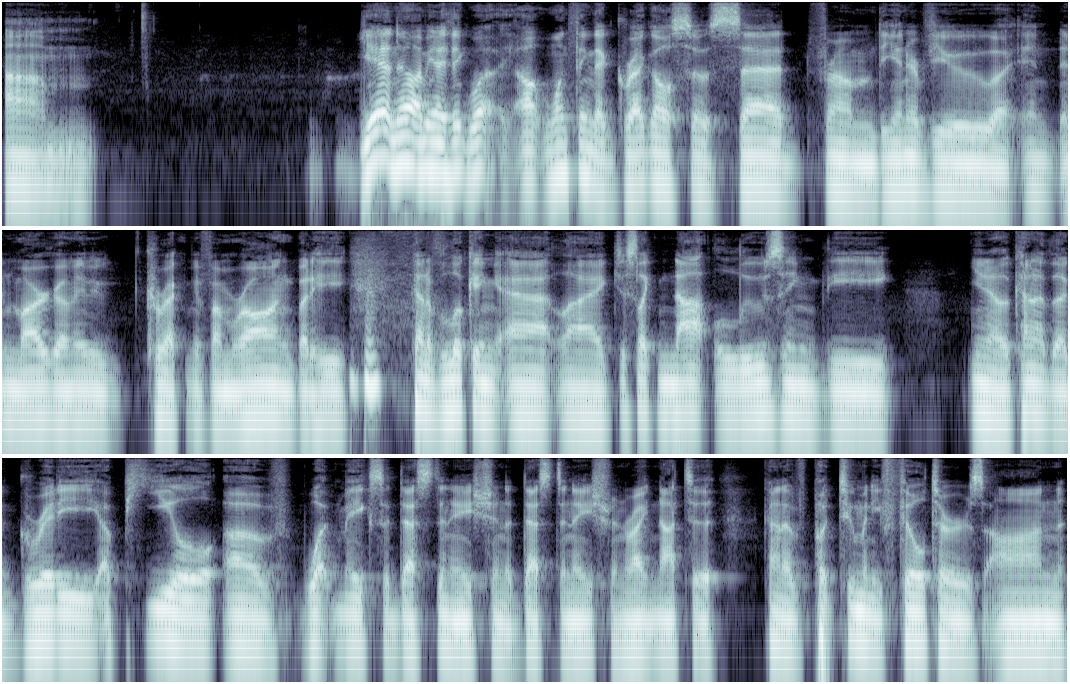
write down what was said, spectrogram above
Um, yeah, no, I mean, I think what uh, one thing that Greg also said from the interview uh, in, in Margot, maybe correct me if I'm wrong, but he mm-hmm. kind of looking at like just like not losing the, you know, kind of the gritty appeal of what makes a destination a destination, right? Not to kind of put too many filters on,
